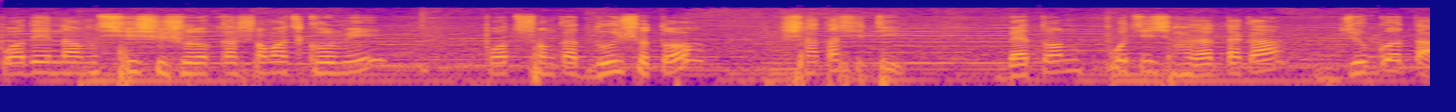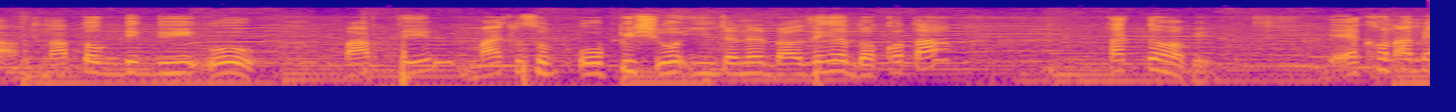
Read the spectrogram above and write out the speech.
পদের নাম শিশু সুরক্ষা সমাজকর্মী, পদ সংখ্যা দুইশত সাতাশিটি। বেতন পঁচিশ হাজার টাকা। যোগ্যতা স্নাতক ডিগ্রি ও প্রার্থীর মাইক্রোসফট অফিস ও ইন্টারনেট ব্রাউজিংয়ের দক্ষতা থাকতে হবে। এখন আমি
